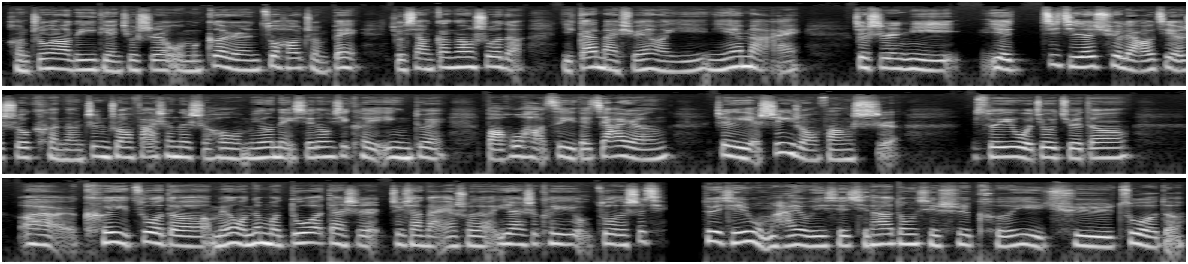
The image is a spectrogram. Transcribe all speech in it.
很重要的一点就是我们个人做好准备，就像刚刚说的，你该买血氧仪你也买。就是你也积极的去了解，说可能症状发生的时候，我们有哪些东西可以应对，保护好自己的家人，这个也是一种方式。所以我就觉得，啊，可以做的没有那么多，但是就像打燕说的，依然是可以有做的事情。对，其实我们还有一些其他东西是可以去做的。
